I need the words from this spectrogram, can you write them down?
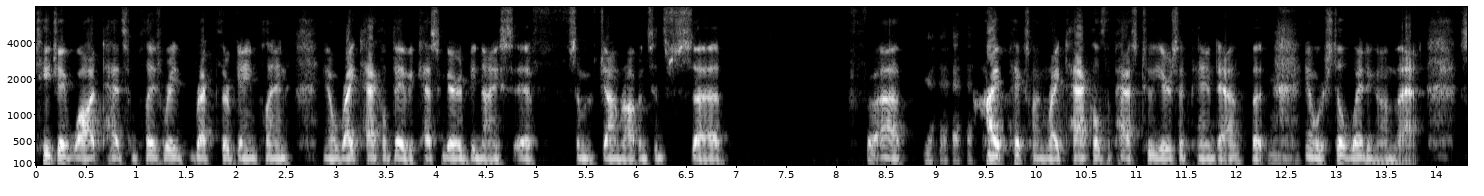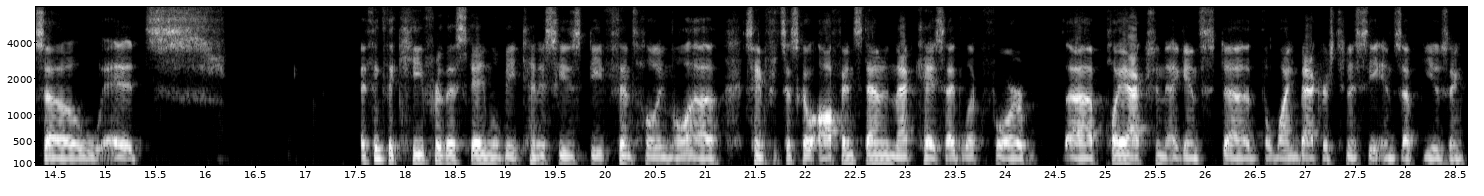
TJ Watt had some plays where he wrecked their game plan. You know, right tackle David Quessenberry would be nice if some of Jon Robinson's uh, uh, high picks on right tackles the past two years had panned out, but mm-hmm. you know we're still waiting on that. So it's I think the key for this game will be Tennessee's defense holding the uh, San Francisco offense down. In that case, I'd look for uh, play action against uh, the linebackers Tennessee ends up using.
